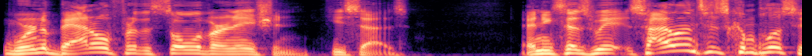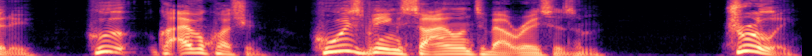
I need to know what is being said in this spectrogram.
we're in a battle for the soul of our nation, he says. And he says, wait, silence is complicity. Who, I have a question. Who is being silent about racism? Truly.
